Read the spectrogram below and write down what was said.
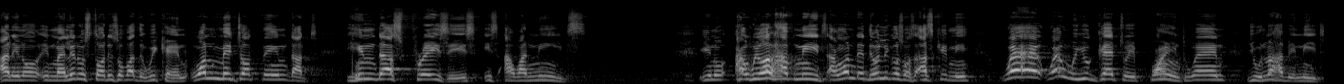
And you know, in my little studies over the weekend, one major thing that hinders praises is our needs. You know, and we all have needs. And one day the Holy Ghost was asking me, where when will you get to a point when you will not have a need?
